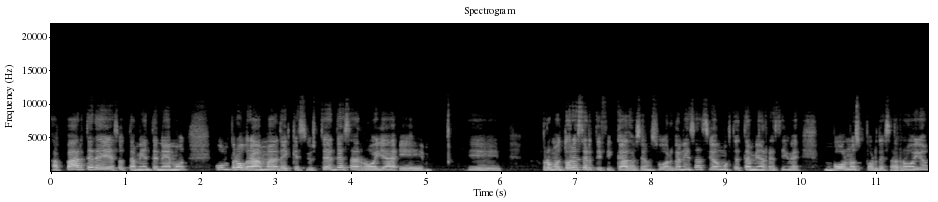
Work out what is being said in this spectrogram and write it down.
Aparte de eso, también tenemos un programa de que si usted desarrolla promotores certificados en su organización, usted también recibe bonos por desarrollo.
